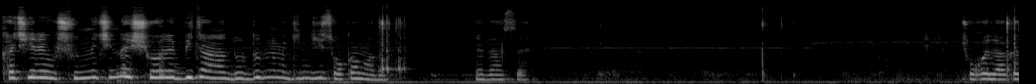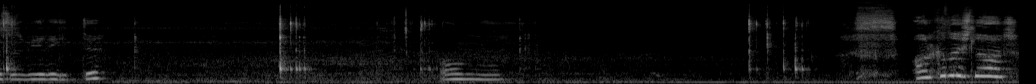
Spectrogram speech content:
kaç kere şunun içinde şöyle bir tane durdurdum ikinciyi sokamadım. Nedense. Çok alakasız bir yere gitti. Olmuyor. Arkadaşlar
